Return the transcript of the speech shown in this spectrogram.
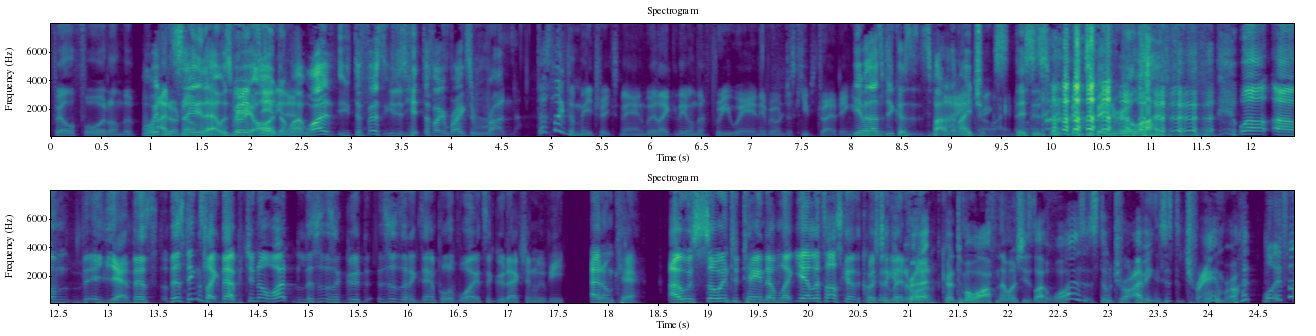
fell forward on the. well, we I didn't don't see know. that. It was We very didn't see odd. any I'm like, why? The first thing you just hit the fucking brakes and run. That's like the Matrix, man. Where like they're on the freeway and everyone just keeps driving. Yeah, but that's because it's part of the I know, Matrix. I know, this I is meant, meant to be in real life. well, um, th- yeah. There's there's things like that, but you know what? This is a good. This is an example of why it's a good action movie. I don't care. I was so entertained. I'm like, yeah, let's ask her the question Give later credit, on. credit to my wife on that one. She's like, why is it still driving? It's just a tram, right? Well, if uh,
